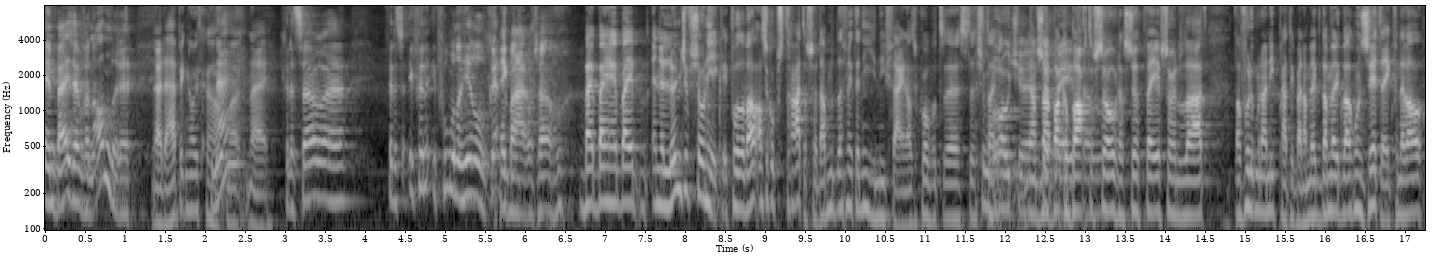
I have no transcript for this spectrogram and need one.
in bijzijn van anderen. Ja, dat heb ik nooit gehad. Nee? Maar, nee. Ik vind het zo... eh, ik, vind het, ik, vind, ik voel me dan heel kwetsbaar of zo. Bij, bij, bij, in de lunch of zo niet. Ik, ik voelde wel, als ik op straat of zo, dat, dat vind ik dat niet, niet fijn. Als ik bijvoorbeeld uh, Als je een broodje, naar, Bakker of zo. of zo, naar Subway of zo inderdaad, dan voel ik me daar niet prettig bij. Dan wil ik, dan wil ik wel gewoon zitten. Ik vind dat wel,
